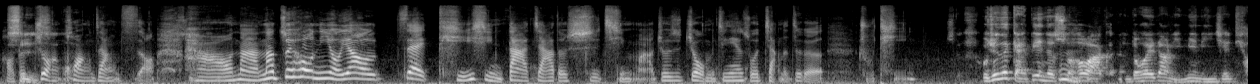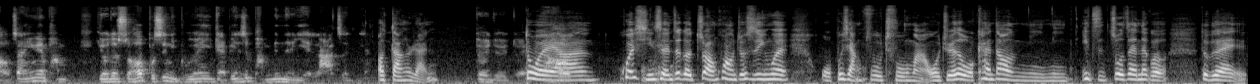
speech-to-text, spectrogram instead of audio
好的状况这样子哦，好，那那最后你有要再提醒大家的事情吗？就是就我们今天所讲的这个主题，我觉得改变的时候啊，可能都会让你面临一些挑战，因为旁有的时候不是你不愿意改变，是旁边的人也拉着你。哦，当然，对对对，对啊，会形成这个状况，就是因为我不想付出嘛。我觉得我看到你，你一直坐在那个，对不对？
